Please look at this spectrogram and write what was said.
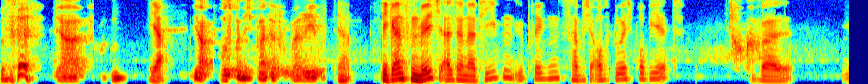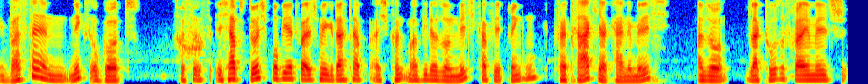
Ja, ja. ja, muss man nicht weiter drüber reden. Die ganzen Milchalternativen übrigens habe ich auch durchprobiert, weil was denn? Nix, oh Gott. Das ist, ich habe es durchprobiert, weil ich mir gedacht habe, ich könnte mal wieder so einen Milchkaffee trinken. Vertrag ja keine Milch. Also laktosefreie Milch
